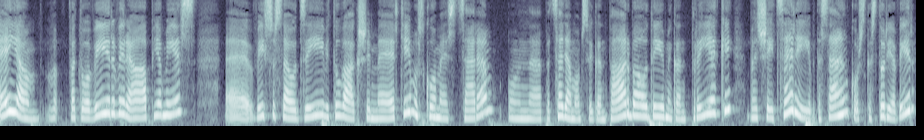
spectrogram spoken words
ejam pa to virvi, rāpjamies e, visu savu dzīvi tuvāk šim mērķim, uz ko mēs ceram, un e, pa ceļam mums ir gan pārbaudījumi, gan prieki, bet šī cerība, tas ankurs, kas tur jau ir,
